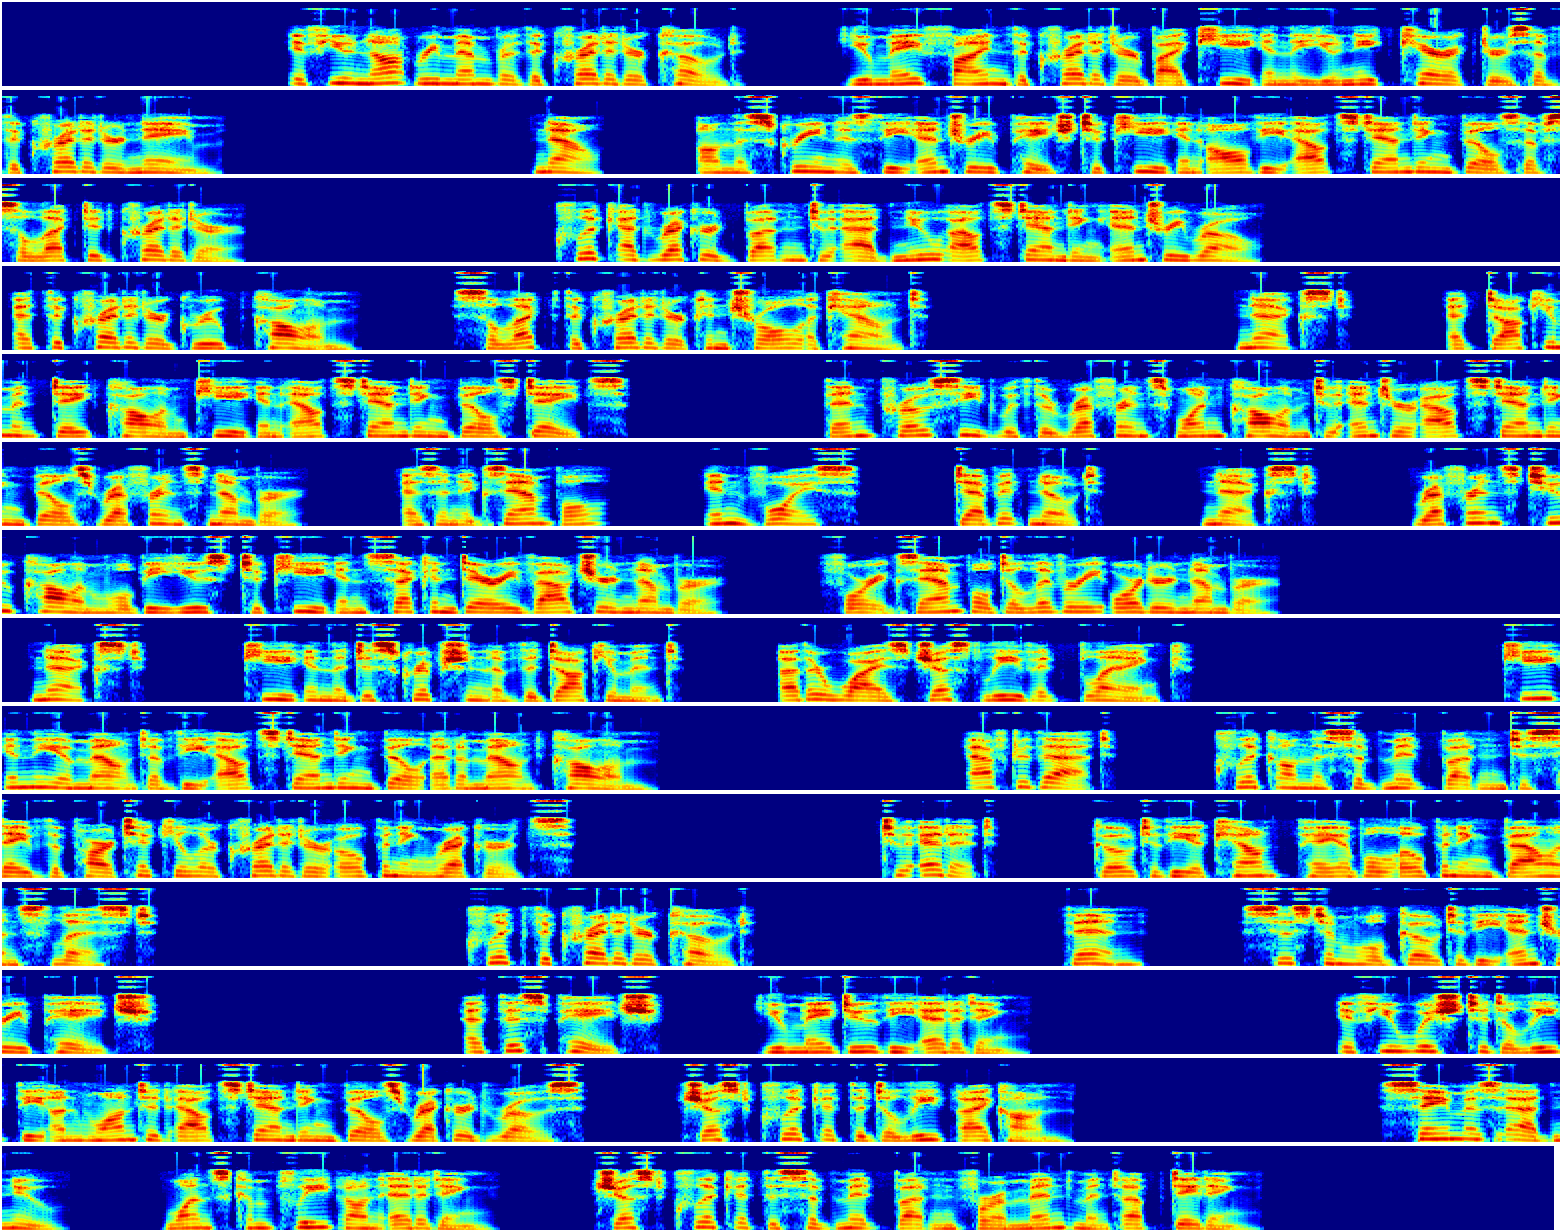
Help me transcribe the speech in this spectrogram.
If you not remember the creditor code, you may find the creditor by key in the unique characters of the creditor name. Now, on the screen is the entry page to key in all the outstanding bills of selected creditor. Click Add Record button to add new outstanding entry row. At the creditor group column, select the creditor control account. Next, at document date column key in outstanding bills dates. Then proceed with the reference 1 column to enter outstanding bills reference number, as an example, invoice, debit note. Next, Reference 2 column will be used to key in secondary voucher number, for example delivery order number. Next, key in the description of the document, otherwise just leave it blank. Key in the amount of the outstanding bill at amount column. After that, click on the Submit button to save the particular creditor opening records. To edit, go to the account payable opening balance list. Click the creditor code. Then, system will go to the entry page. At this page, you may do the editing. If you wish to delete the unwanted outstanding bills record rows, just click at the delete icon. Same as add new, once complete on editing, just click at the Submit button for amendment updating.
